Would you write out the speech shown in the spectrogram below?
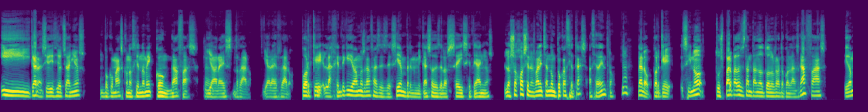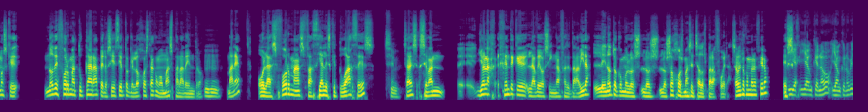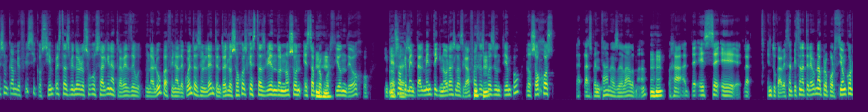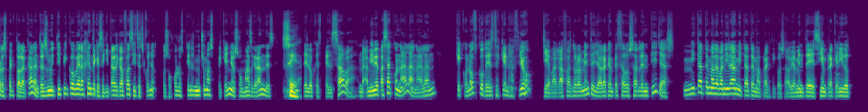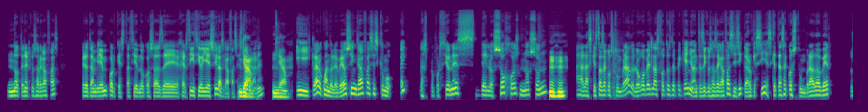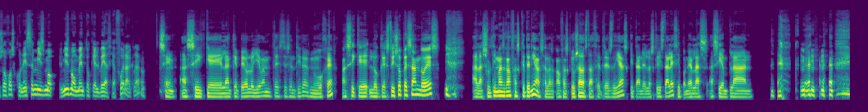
Y claro, han sido 18 años, un poco más conociéndome con gafas. Y ahora es raro. Y ahora es raro. Porque la gente que llevamos gafas desde siempre, en mi caso desde los 6, 7 años, los ojos se nos van echando un poco hacia atrás, hacia adentro. Ah. Claro, porque si no, tus párpados están dando todo el rato con las gafas. Digamos que no deforma tu cara, pero sí es cierto que el ojo está como más para adentro. ¿vale? O las formas faciales que tú haces Sí. ¿sabes? Se van. Eh, Yo la gente que la veo sin gafas de toda la vida, le noto como los, los, los ojos más echados para afuera. ¿Sabes a lo que me refiero? Es Y, y aunque no, y aunque no hubiese un cambio físico, siempre estás viendo los ojos a alguien a través de una lupa, a final de cuentas, de un lente. Entonces, los ojos que estás viendo no son esa proporción de ojo. Incluso Eso aunque es. mentalmente ignoras las gafas después de un tiempo, los ojos, la- las ventanas del alma, Ujú, o sea, de- ese, eh, la- en tu cabeza empiezan a tener una proporción con respecto a la cara. Entonces es muy típico ver a gente que se quita las gafas y dices, coño, los ojos los tienes mucho más pequeños o más grandes Sí, de lo que pensaba. A mí me pasa con Alan. Alan, que conozco desde que nació, lleva gafas normalmente y ahora que ha empezado a usar lentillas, mitad tema de vanidad, mitad tema práctico. O sea, obviamente siempre ha querido no tener que usar gafas, pero también porque está haciendo cosas de ejercicio y eso y las gafas estorban, ¿eh? ya. Y claro, cuando le veo sin gafas es como, ay, las proporciones de los ojos no son a las que estás acostumbrado. Luego ves las fotos de pequeño antes de que usase gafas y sí, claro que sí, es que te has acostumbrado a ver tus ojos con ese mismo, el mismo aumento que él ve hacia afuera, claro. Sí, así que la que peor lo lleva en este sentido es mi mujer. Así que lo que estoy sopesando es a las últimas gafas que tenía, o sea, las gafas que he usado hasta hace tres días, quitarle los cristales y ponerlas así en plan.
